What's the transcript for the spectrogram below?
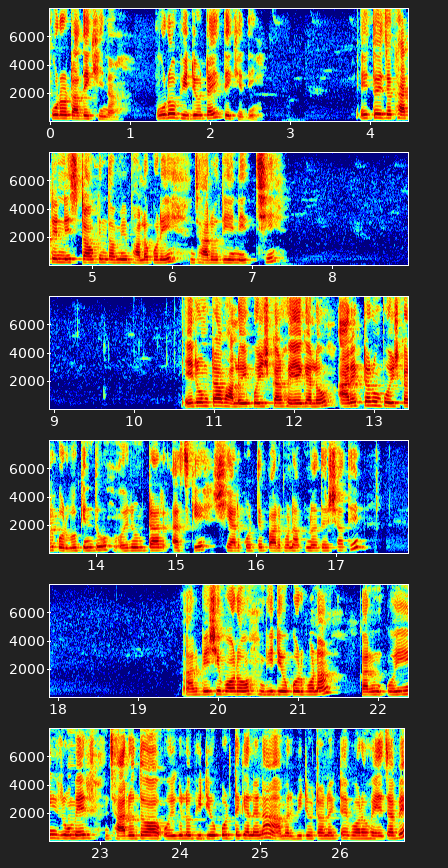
পুরোটা দেখি না। পুরো ভিডিওটাই দেখে দিই। এই তো এই যে খাটের নিচটাও কিন্তু আমি ভালো করেই ঝাড়ু দিয়ে নিচ্ছি। এই রুমটা ভালোই পরিষ্কার হয়ে গেল। আরেকটা রুম পরিষ্কার করব, কিন্তু ওই রুমটার আজকে শেয়ার করতে পারব না আপনাদের সাথে। আর বেশি বড় ভিডিও করব না। কারণ ওই রুমের ঝাড়ু দেওয়া, ওইগুলো ভিডিও করতে গেলে না আমার ভিডিওটা অনেকটাই বড় হয়ে যাবে।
